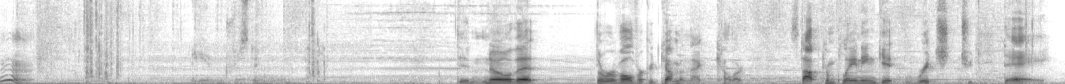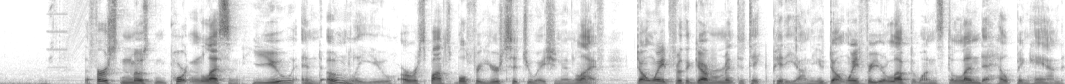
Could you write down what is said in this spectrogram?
Hmm. Interesting. Didn't know that the revolver could come in that color. Stop complaining, get rich today. The first and most important lesson, you and only you are responsible for your situation in life. Don't wait for the government to take pity on you. Don't wait for your loved ones to lend a helping hand.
